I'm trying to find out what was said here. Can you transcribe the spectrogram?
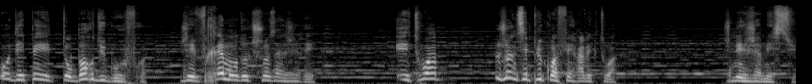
ODP est au bord du gouffre. J'ai vraiment d'autres choses à gérer. Et toi, je ne sais plus quoi faire avec toi. Je n'ai jamais su.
